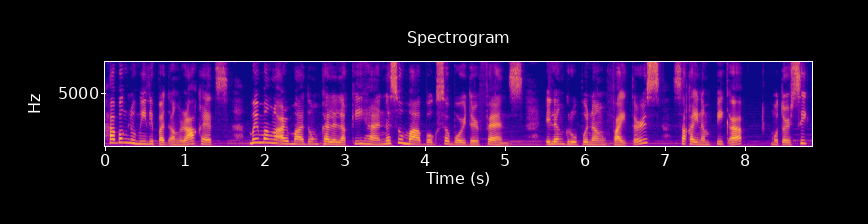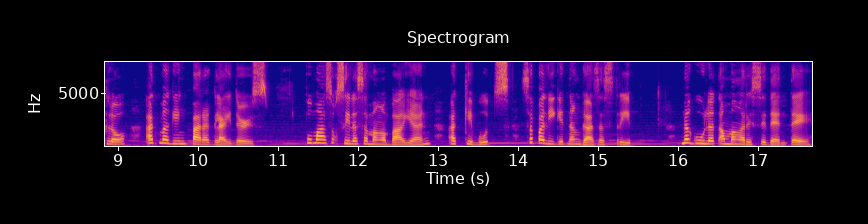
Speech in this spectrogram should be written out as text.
Habang lumilipad ang rockets, may mga armadong kalalakihan na sumabog sa border fence, ilang grupo ng fighters, sakay ng pick-up, motorsiklo at maging paragliders. Pumasok sila sa mga bayan at kibbutz sa paligid ng Gaza Strip. Nagulat ang mga residente,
